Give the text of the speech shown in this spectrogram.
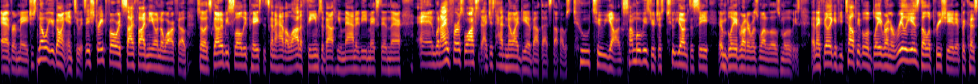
ever made. Just know what you're going into. It's a straightforward sci-fi neo noir film, so it's gonna be slowly paced. It's gonna have a lot of themes about humanity mixed in there. And when I first watched it, I just had no idea about that stuff. I was too too young. Some movies you're just too young to see, and Blade Runner was one of those movies. And I feel like if you tell people what Blade Runner really is, they'll appreciate it because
